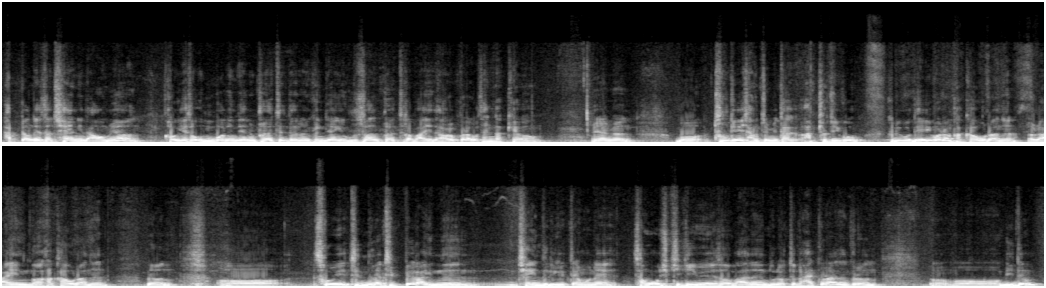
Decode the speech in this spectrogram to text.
합병돼서 체인이 나오면 거기에서 온보딩 되는 프로젝트들은 굉장히 우수한 프로젝트가 많이 나올 거라고 생각해요. 왜냐하면 뭐 두 개의 장점이 다 합쳐지고 그리고 네이버랑 카카오라는 라인과 카카오라는 그런 어 소위 든든한 뒷배가 있는 체인들이기 때문에 성공시키기 위해서 많은 노력들을 할 거라는 그런 어, 뭐 믿음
